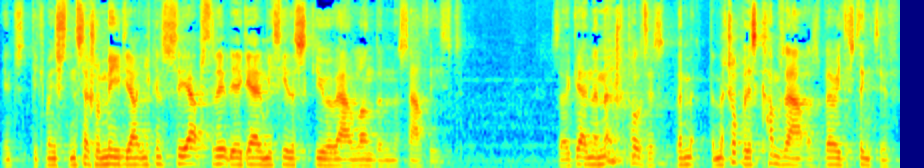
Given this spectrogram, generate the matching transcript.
become interested in social media, you can see absolutely again, we see the skew around London and the southeast. So again, the metropolis, the, the metropolis comes out as very distinctive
